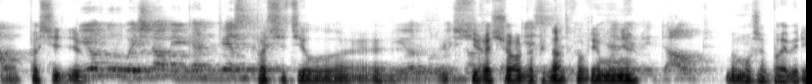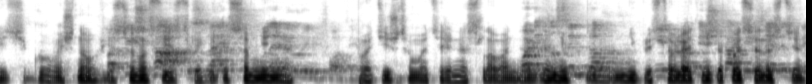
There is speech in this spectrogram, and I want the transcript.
э, посетил э, Хирачора Гапинатха в Римуне. Мы можем проверить Гуру Вайшнавов, если у нас есть какие-то сомнения про что материальные слова для них э, не представляют никакой ценности.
